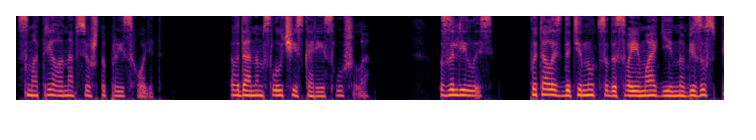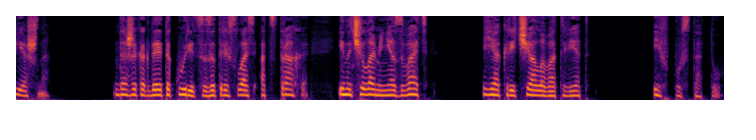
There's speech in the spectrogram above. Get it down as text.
смотрела на все, что происходит. В данном случае скорее слушала — злилась, пыталась дотянуться до своей магии, но безуспешно. Даже когда эта курица затряслась от страха и начала меня звать, я кричала в ответ и в пустоту.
